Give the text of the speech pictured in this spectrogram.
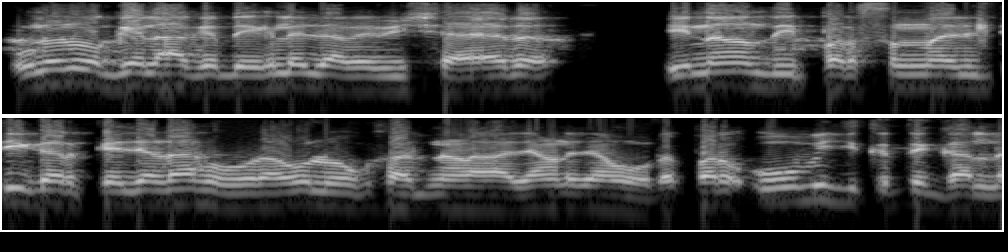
ਉਹਨਾਂ ਨੂੰ ਅੱਗੇ ਲਾ ਕੇ ਦੇਖ ਲਿਆ ਜਾਵੇ ਵੀ ਸ਼ਾਇਦ ਇਹਨਾਂ ਦੀ ਪਰਸਨੈਲਿਟੀ ਕਰਕੇ ਜਿਹੜਾ ਹੋਰ ਆ, ਉਹ ਲੋਕ ਸਾਡੇ ਨਾਲ ਆ ਜਾਣ ਜਾਂ ਹੋਰ, ਪਰ ਉਹ ਵੀ ਕਿਤੇ ਗੱਲ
